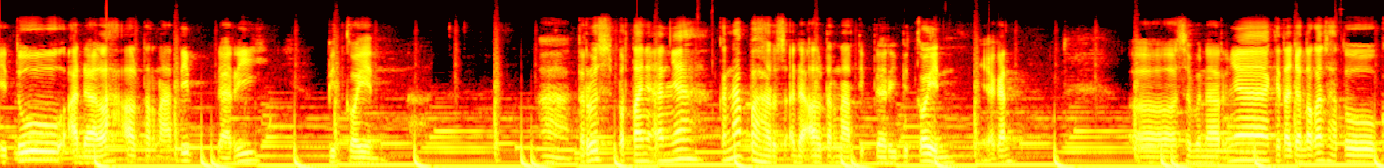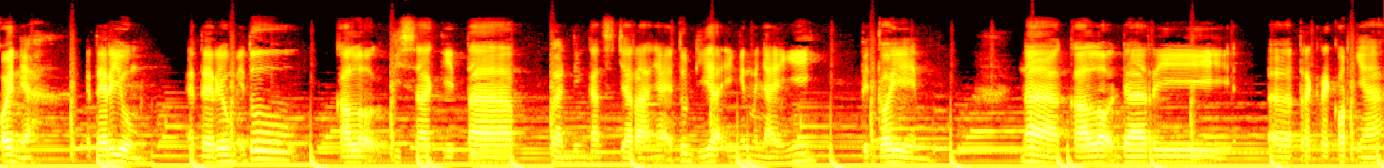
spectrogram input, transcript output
itu adalah alternatif dari Bitcoin. Nah terus pertanyaannya kenapa harus ada alternatif dari Bitcoin? Ya kan? E, sebenarnya kita contohkan satu koin ya Ethereum. Ethereum itu kalau bisa kita bandingkan sejarahnya itu dia ingin menyaingi Bitcoin. Nah, kalau dari uh, track recordnya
